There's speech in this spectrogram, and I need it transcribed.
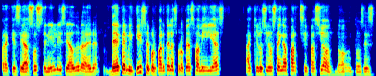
para que sea sostenible y sea duradera, debe permitirse por parte de las propias familias a que los hijos tengan participación, ¿no? Entonces,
